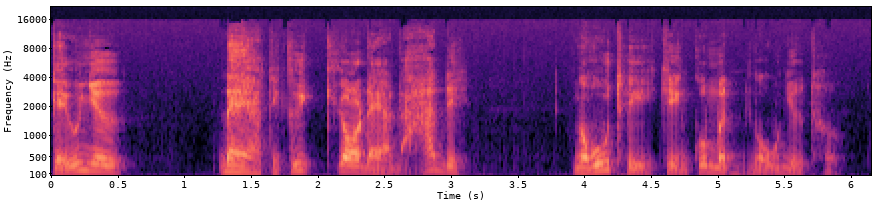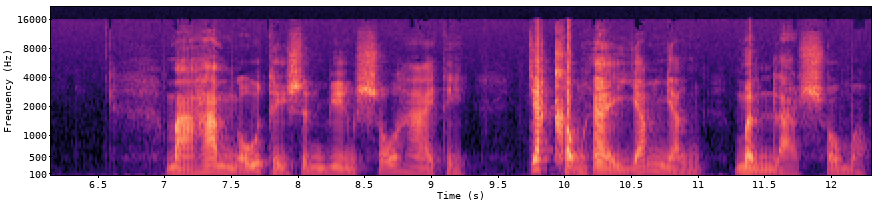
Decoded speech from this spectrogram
Kiểu như đè thì cứ cho đè đã đi. Ngủ thì chuyện của mình ngủ như thường. Mà ham ngủ thì sinh viên số 2 thì chắc không ai dám nhận mình là số 1.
